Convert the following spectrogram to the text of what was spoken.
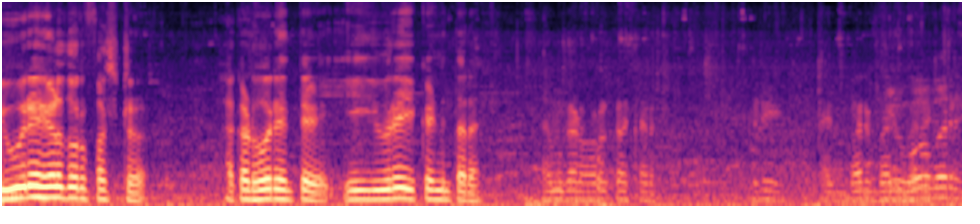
ಇವರೇ ಹೇಳಿದವ್ರು ಫಸ್ಟ್ ಆ ಕಡೆ ಹೋರಿ ಅಂತೇಳಿ. ಈ ಇವರೇ ಈ ಕಡೆ ನಿಂತಾರ ನಮ್ಮ ಕಡೆ ಹೊರಗೆ ಕಳ್ಸಾರ ಬರ್ರಿ ಬರ್ರಿ ಬರ್ರಿ.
